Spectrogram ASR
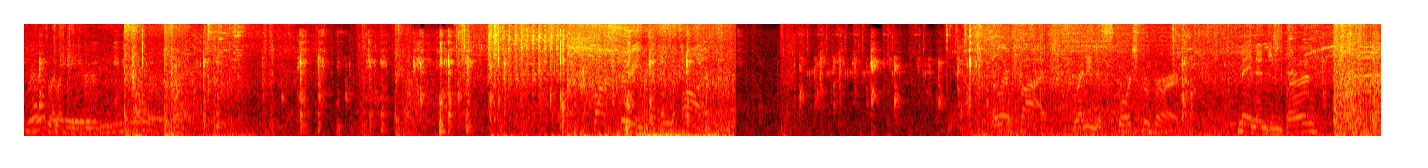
Replicator being deployed. Fox 3, in the pod. Alert 5, ready to scorch for burn. Main engine burn.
